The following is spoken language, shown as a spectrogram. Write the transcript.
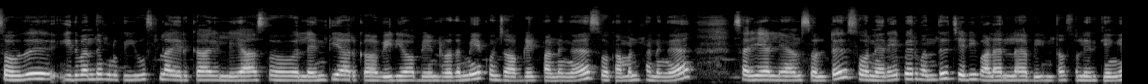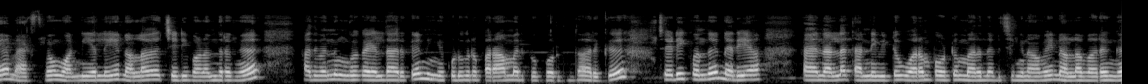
ஸோ இது இது வந்து உங்களுக்கு யூஸ்ஃபுல்லாக இருக்கா இல்லையா? ஸோ லென்த்தியாக இருக்கா வீடியோ அப்படின்றதுமே கொஞ்சம் அப்டேட் பண்ணுங்கள் ஸோ கமெண்ட் பண்ணுங்கள் சரியா இல்லையான்னு சொல்லிட்டு. ஸோ நிறைய பேர் வந்து செடி வளரல அப்படின்னு தான் சொல்லியிருக்கீங்க. மேக்ஸிமம் ஒன் இயர்லேயே நல்லா செடி வளர்ந்துருங்க. அது வந்து உங்கள் கையில் தான் இருக்குது நீங்கள் கொடுக்குற பராமரிப்பு பொறுத்து தான் இருக்குது செடிக்கு வந்து நிறையா நல்லா தண்ணி விட்டு உரம் போட்டு மருந்து அடிச்சிங்கனாவே நல்லா வருங்க.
